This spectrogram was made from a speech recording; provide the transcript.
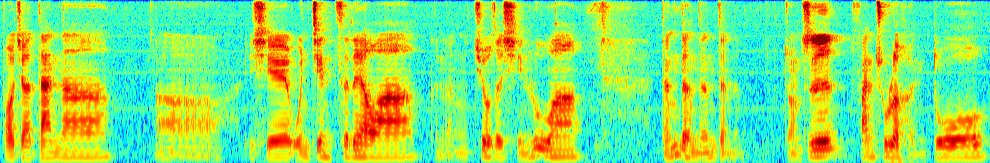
报价单啊、啊一些文件资料啊，可能旧的行录啊，等等等等的。总之，翻出了很多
